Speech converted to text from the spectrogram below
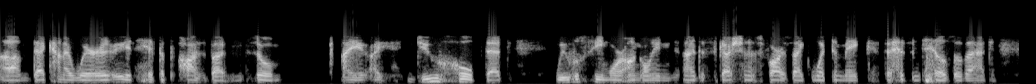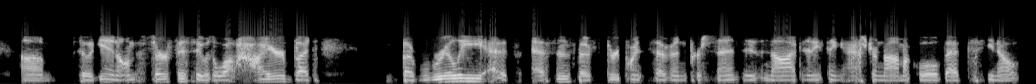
um, that kind of where it hit the pause button. So I, I do hope that we will see more ongoing uh, discussion as far as like what to make the heads and tails of that. Um, so again, on the surface, it was a lot higher, but but really, at its essence, the 3.7% is not anything astronomical that, you know,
